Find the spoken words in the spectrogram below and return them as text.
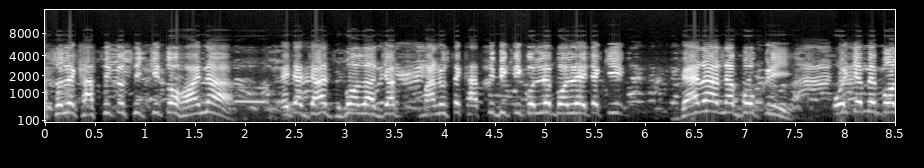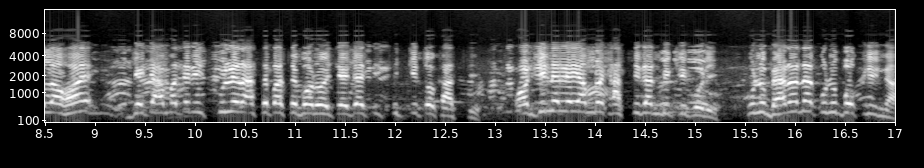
আসলে খাসি তো শিক্ষিত হয় না। এটা জাস্ট বলা যা মানুষে খাসি বিক্রি করলে বলে এটা কি ভেড়া না বকরি? ওই টাইমে বলা হয় যেটা আমাদের স্কুলের আশেপাশে বড় হয়েছে এটা শিক্ষিত খাসি। অরিজিনালি আমরা খাসি ধান বিক্রি করি। কোনো ভেড়া না কোনো বকরি না।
